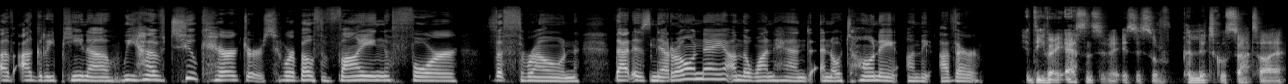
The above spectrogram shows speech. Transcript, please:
of Agrippina, we have two characters who are both vying for the throne. That is Nerone on the one hand and Ottone on the other. The very essence of it is this sort of political satire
